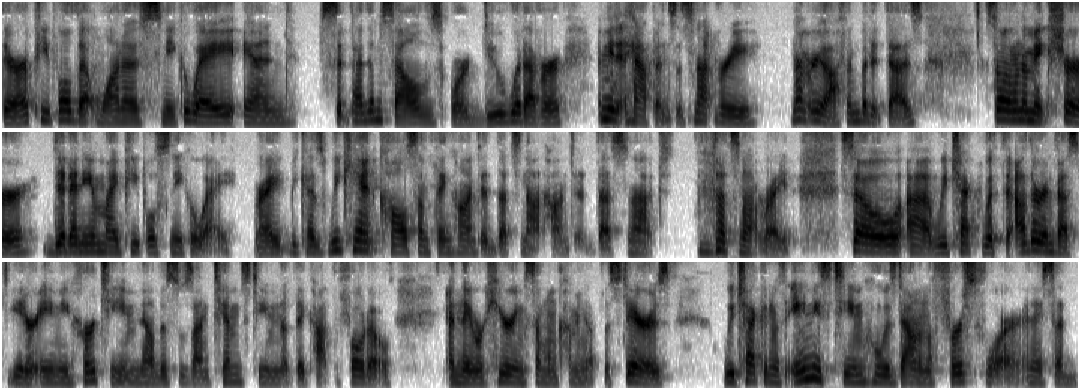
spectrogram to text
there are people that want to sneak away and sit by themselves or do whatever. I mean, it happens. It's not very not very often, but it does. So I want to make sure did any of my people sneak away, right? Because we can't call something haunted that's not haunted. That's not that's not right. So uh, we checked with the other investigator, Amy, her team. Now this was on Tim's team that they caught the photo, and they were hearing someone coming up the stairs. We checked in with Amy's team, who was down on the first floor, and I said,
